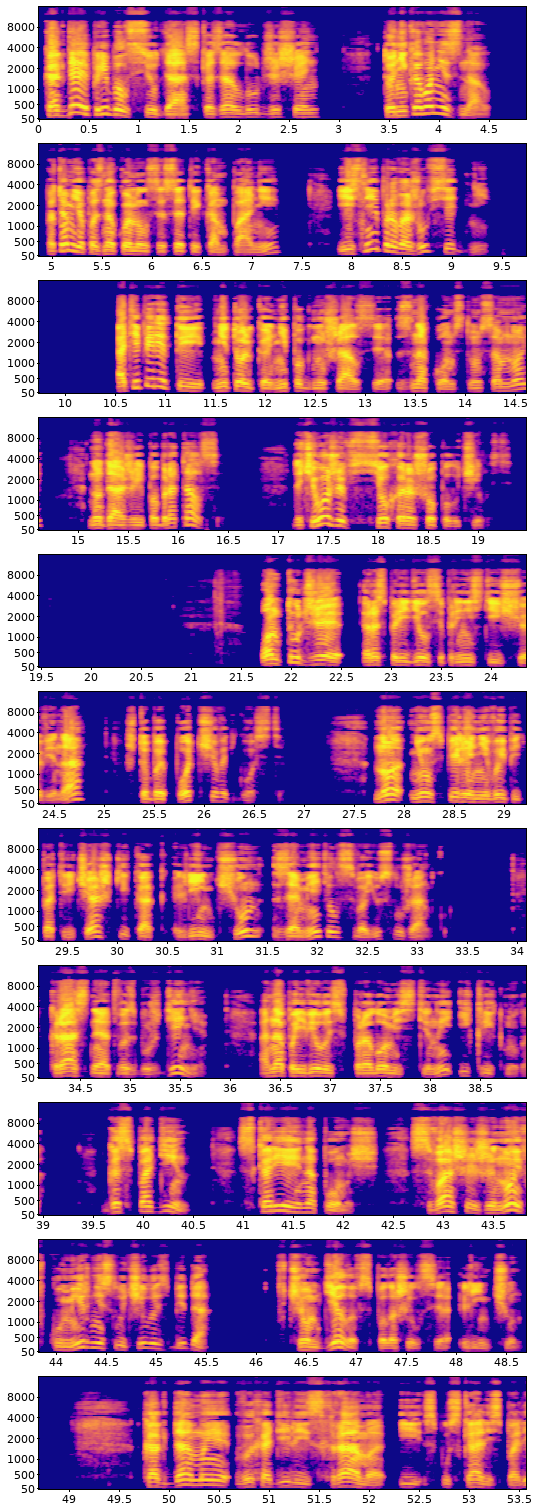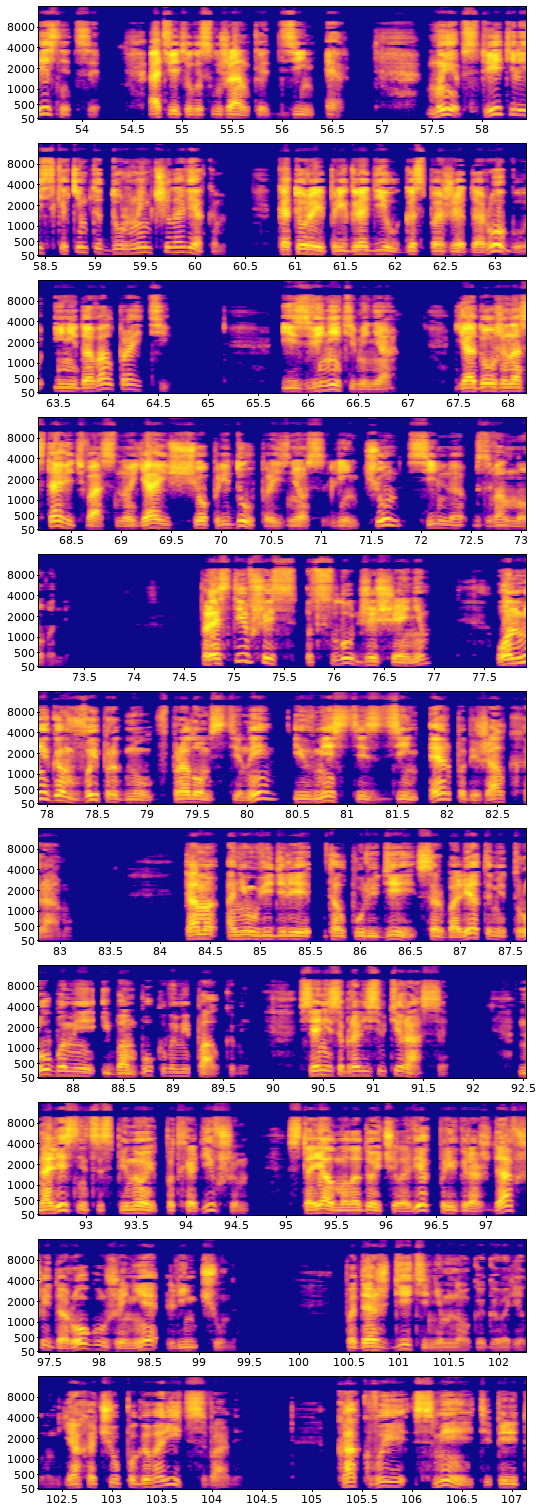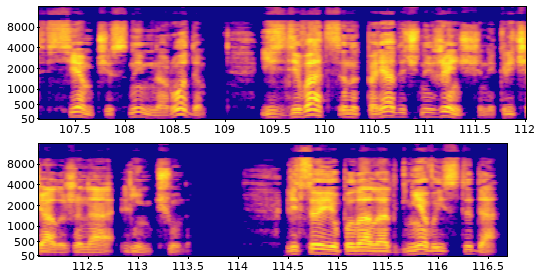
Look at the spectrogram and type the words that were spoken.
Когда я прибыл сюда, — сказал Луджи Шень, — то никого не знал. Потом я познакомился с этой компанией и с ней провожу все дни. А теперь и ты не только не погнушался знакомством со мной, но даже и побратался. До чего же все хорошо получилось? Он тут же распорядился принести еще вина чтобы подчивать гостя. Но не успели они выпить по три чашки, как Лин Чун заметил свою служанку. Красная от возбуждения, она появилась в проломе стены и крикнула. — Господин, скорее на помощь! С вашей женой в кумирне случилась беда. — В чем дело? — всполошился Лин Чун. Когда мы выходили из храма и спускались по лестнице, — ответила служанка Дзинь-Эр. — Мы встретились с каким-то дурным человеком, который преградил госпоже дорогу и не давал пройти. — Извините меня, я должен оставить вас, но я еще приду, — произнес Линчун, сильно взволнованный. Простившись с Луджи Шенем, он мигом выпрыгнул в пролом стены и вместе с Дзинь-Эр побежал к храму. Там они увидели толпу людей с арбалетами, трубами и бамбуковыми палками. Все они собрались у террасы. На лестнице спиной подходившим стоял молодой человек, преграждавший дорогу жене Линчуна. «Подождите немного», — говорил он, — «я хочу поговорить с вами. Как вы смеете перед всем честным народом издеваться над порядочной женщиной?» — кричала жена Линчуна. Лицо ее пылало от гнева и стыда.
